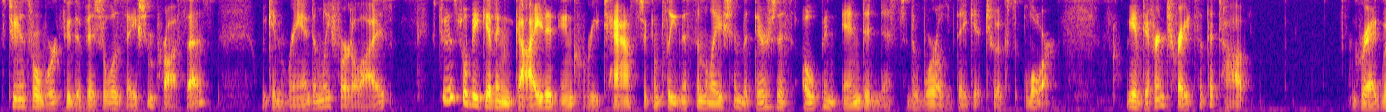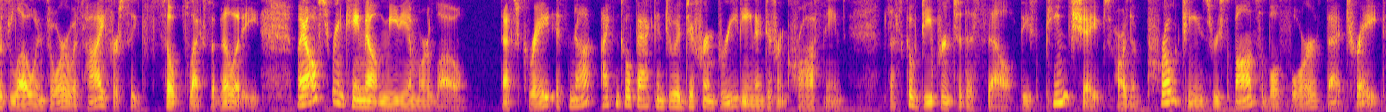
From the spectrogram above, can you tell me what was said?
Students will work through the visualization process. We can randomly fertilize. Students will be given guided inquiry tasks to complete in the simulation, but there's this open-endedness to the world that they get to explore. We have different traits at the top. Greg was low and Zora was high for silk flexibility. My offspring came out medium or low. That's great. If not, I can go back and do a different breeding, a different crossing. Let's go deeper into the cell. These pink shapes are the proteins responsible for that trait.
